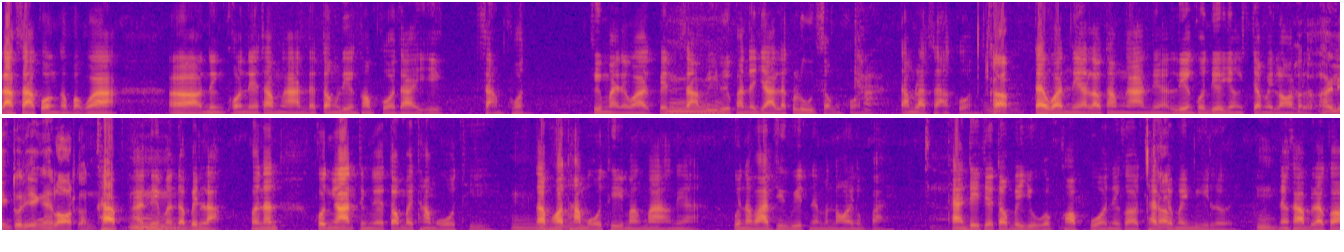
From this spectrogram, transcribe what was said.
หลักสากลเขาบอกว่าอ่าหนึ่งคนเนี่ยทำงานแล้วต้องเลี้ยงครอบครัวได้อีก 3 คน คือหมายถึงว่าเป็นอืมสามีหรือภรรยาแล้วก็ลูกอีกสองคนค่ะ ตามหลักสากลครับ แต่วันเนี้ยเราทำงานเนี่ยเลี้ยงคนเดียวยังจะไม่รอดเลยให้เลี้ยงตัวเองให้รอดก่อน ครับ อันนี้อืมมันจะเป็นหลัก เพราะฉะนั้นคนงานถึงจะต้องไปทำโอทีมแล้วพอทำโอทีมากๆเนี่ย คุณภาพชีวิตเนี่ยมันน้อยลงไป ใช่ แทนที่จะต้องไปอยู่กับครอบครัวเนี่ยก็แทบครับ จะไม่มีเลยอืม นะครับ แล้วก็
